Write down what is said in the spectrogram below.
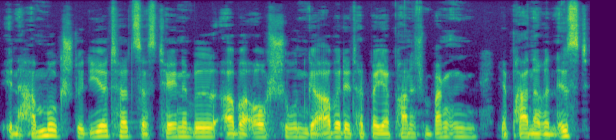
in Hamburg studiert hat, Sustainable, aber auch schon gearbeitet hat bei japanischen Banken, Japanerin ist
